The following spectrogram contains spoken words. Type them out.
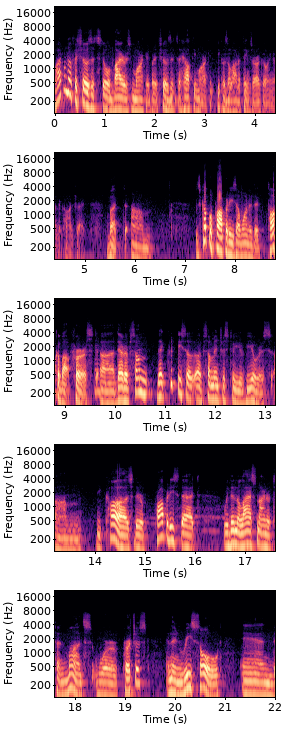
I don't know if it shows it's still a buyer's market, but it shows it's a healthy market because a lot of things are going under contract. But um, there's a couple of properties I wanted to talk about 1st mm-hmm. uh, that are some that could be so, of some interest to your viewers um, because they're properties that within the last nine or ten months were purchased and then resold and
